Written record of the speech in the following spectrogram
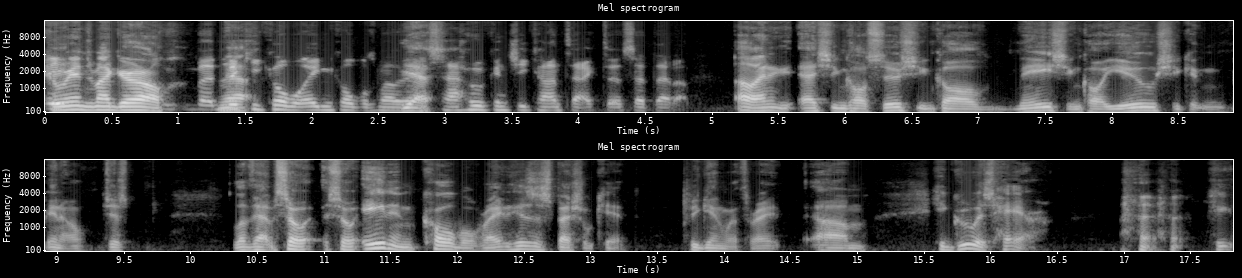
it- Corinne's my girl. but Yeah. Vicky Coble, Aiden Coble's mother, Yes. asked, "How- who can she contact to set that up? Oh, and uh, she can call Sue. She can call me. She can call you. She can, you know, just love that. So, so Aiden Coble, right? He's a special kid to begin with, right? Um, he grew his hair. He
